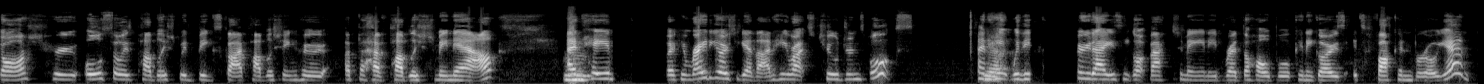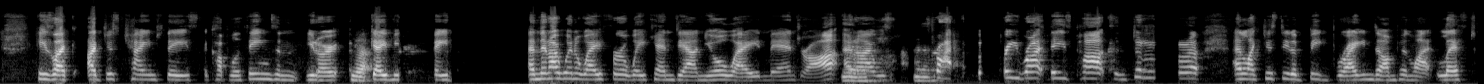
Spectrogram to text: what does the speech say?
Josh, who also is published with Big Sky Publishing, who have published me now, and Mhm. he work in radio together, and he writes children's books. And he Yeah. within two days, he got back to me and he'd read the whole book, and he goes, "It's fucking brilliant." He's like, "I just changed these a couple of things, and you know, Yeah. gave me feedback." And then I went away for a weekend down your way in Mandurah, and I was Yeah. right rewrite these parts and and like just did a big brain dump and like left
